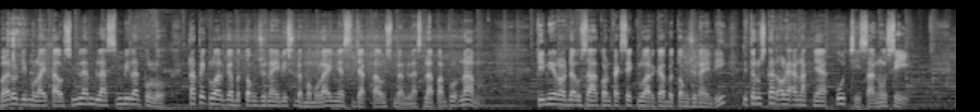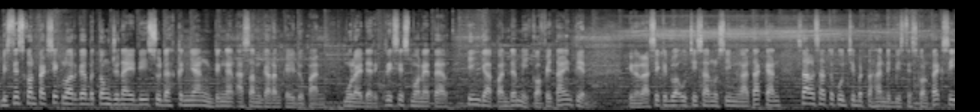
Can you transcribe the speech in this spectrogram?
baru dimulai tahun 1990, tapi keluarga Betong Junaidi sudah memulainya sejak tahun 1986. Kini roda usaha konveksi keluarga Betong Junaidi diteruskan oleh anaknya Uci Sanusi. Bisnis konveksi keluarga Betong Junaidi sudah kenyang dengan asam garam kehidupan, mulai dari krisis moneter hingga pandemi COVID-19. Generasi kedua Uci Sanusi mengatakan salah satu kunci bertahan di bisnis konveksi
